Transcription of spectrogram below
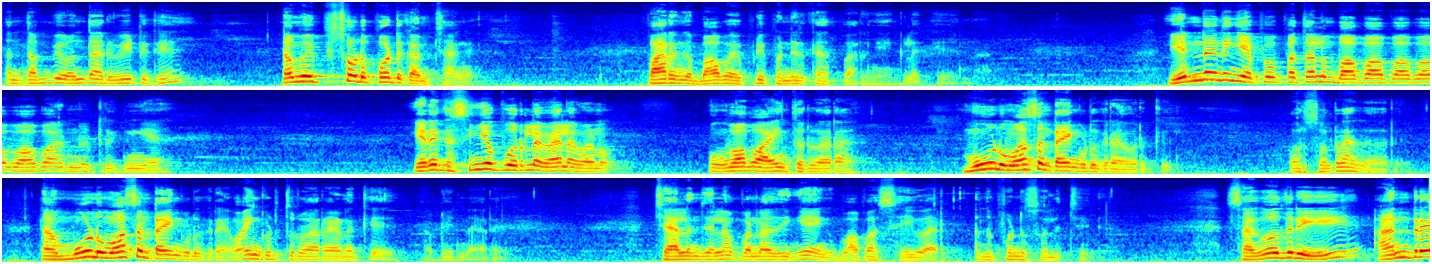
அந்த தம்பி வந்தார் வீட்டுக்கு. நம்ம எபிசோடு போட்டு காமிச்சாங்க. பாருங்கள் பாபா எப்படி பண்ணியிருக்காரு பாருங்கள் எங்களுக்கு. என்ன நீங்கள் எப்போ பார்த்தாலும் பாபா பாபா பாபான்னுட்டுருக்கீங்க எனக்கு சிங்கப்பூரில் வேலை வேணும். உங்கள் பாபா வாங்கி தருவாரா? மூணு மாதம் டைம் கொடுக்குறேன் அவருக்கு. அவர் சொல்கிறாரு அவர். நான் மூணு மாதம் டைம் கொடுக்குறேன். வாங்கி கொடுத்துருவாரா எனக்கு? அப்படின்னாரு. சேலஞ்செல்லாம் பண்ணாதீங்க எங்கள் பாபா செய்வார். அந்த பொண்ணு சொல்லிச்சு. சகோதரி அன்றே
